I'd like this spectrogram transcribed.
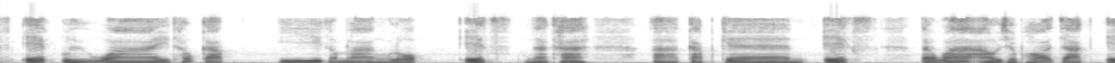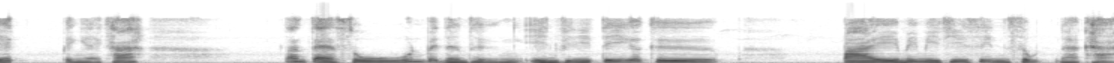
f(x) หรือ y เท่ากับ e กำลังลบ x นะคะะกับแกน x แต่ว่าเอาเฉพาะจาก x เป็นไงคะ ตั้งแต่ 0 ไปจนถึง infinity ก็คือไปไม่มีที่สิ้นสุดนะคะ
